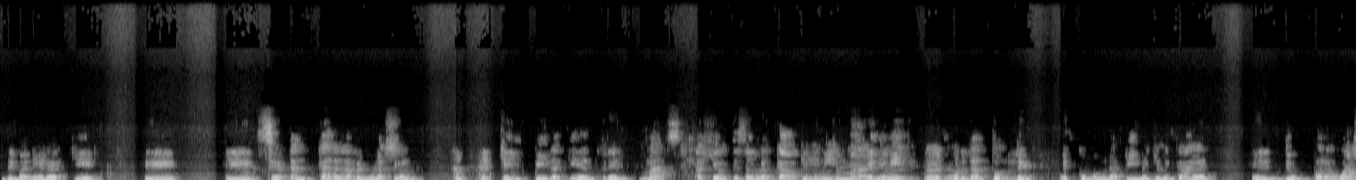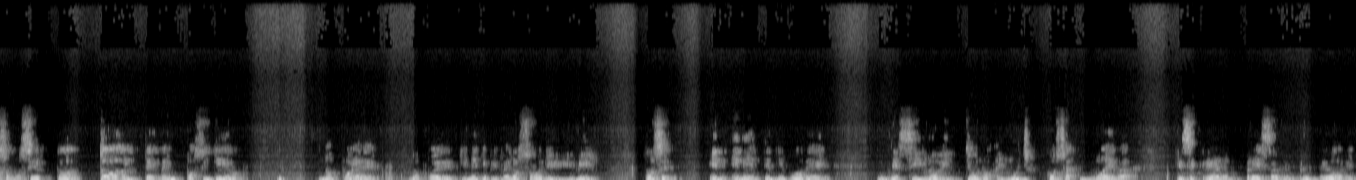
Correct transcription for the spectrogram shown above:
de manera que eh, eh, sea tan cara la regulación que impida que entren más agentes al mercado Que limite. Más, que limite. claro, claro. Por lo tanto, le- es como una pyme que le caen eh, de un paraguaso, ¿no es cierto?, todo el tema impositivo. No puede, no puede, tiene que primero sobrevivir. Entonces, en, en este tipo de, de siglo XXI hay muchas cosas nuevas que se crean empresas de emprendedores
